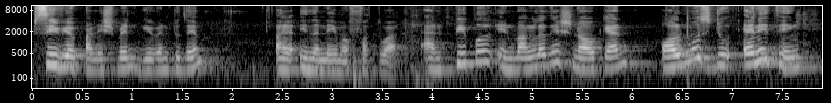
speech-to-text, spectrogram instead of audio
severe punishment given to them uh, in the name of fatwa. And people in Bangladesh now can almost do anything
